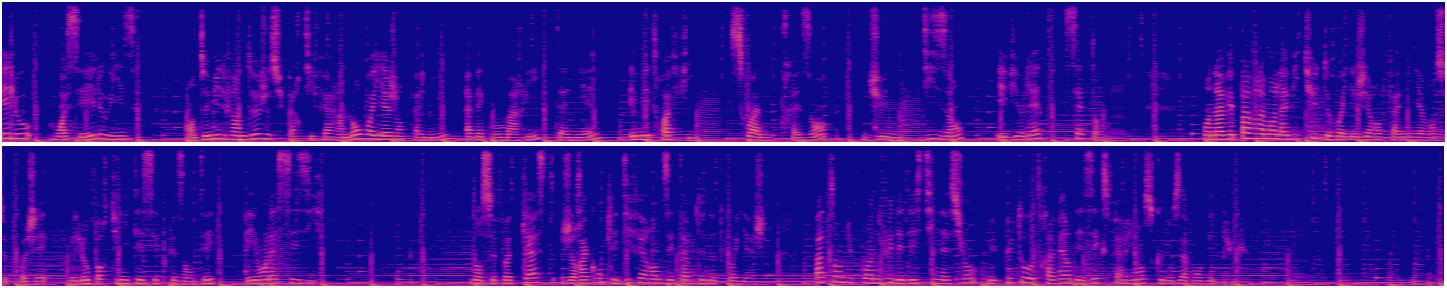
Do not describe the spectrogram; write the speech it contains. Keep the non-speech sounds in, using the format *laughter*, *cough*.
Hello, moi c'est Héloïse. En 2022, je suis partie faire un long voyage en famille avec mon mari, Daniel, et mes trois filles, Swan, 13 ans, June, 10 ans, et Violette, 7 ans. On n'avait pas vraiment l'habitude de voyager en famille avant ce projet, mais l'opportunité s'est présentée et on l'a saisie. Dans ce podcast, je raconte les différentes étapes de notre voyage, pas tant du point de vue des destinations, mais plutôt au travers des expériences que nous avons vécues.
